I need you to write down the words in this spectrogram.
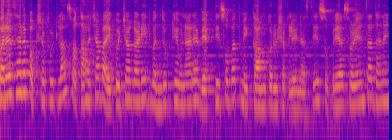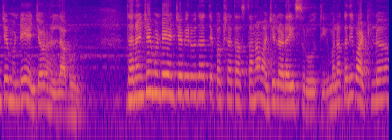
बरं झालं पक्ष फुटला. स्वतःच्या बायकोच्या गाडीत बंदूक ठेवणाऱ्या व्यक्तीसोबत मी काम करू शकले नसते. सुप्रिया सुळेंचा धनंजय मुंडे यांच्यावर हल्ला बोल. धनंजय मुंडे यांच्या विरोधात ते पक्षात असताना माझी लढाई सुरू होती. मला कधी वाटलं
